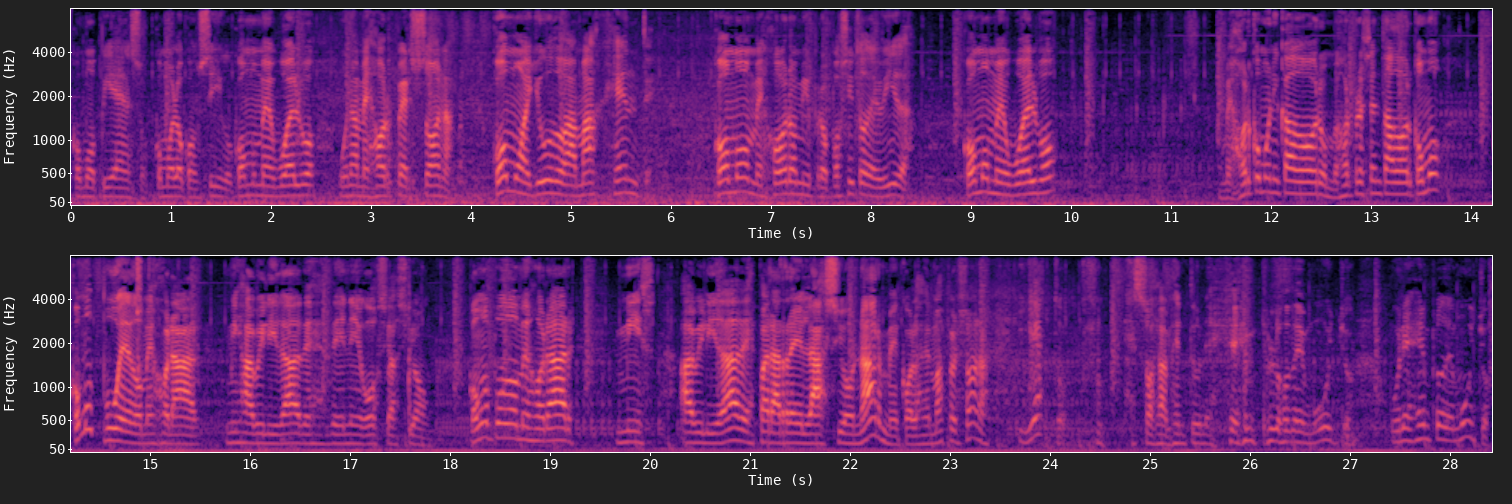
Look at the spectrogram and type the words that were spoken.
cómo pienso, cómo lo consigo, cómo me vuelvo una mejor persona, cómo ayudo a más gente, cómo mejoro mi propósito de vida, cómo me vuelvo un mejor comunicador, un mejor presentador, cómo, cómo puedo mejorar mis habilidades de negociación, cómo puedo mejorar mis habilidades para relacionarme con las demás personas. Y esto es solamente un ejemplo de muchos, un ejemplo de muchos.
